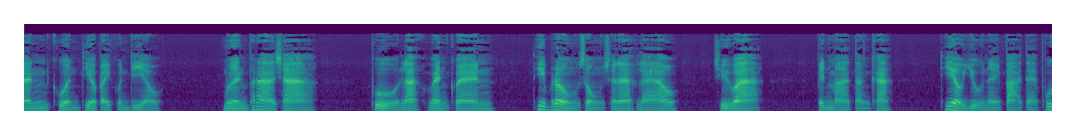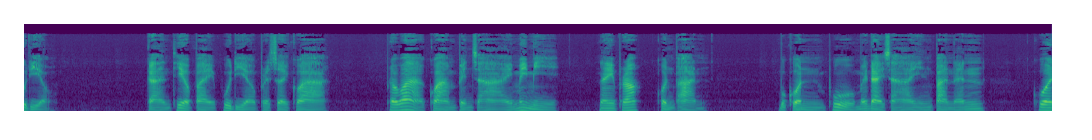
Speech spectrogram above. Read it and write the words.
นั้นควรเที่ยวไปคนเดียว เหมือนพระราชา ผู้ละแว่นแคว้น ที่พระองค์ทรงชนะแล้ว ชื่อว่า เป็นมาตังคะ เที่ยวอยู่ในป่าแต่ผู้เดียว การเที่ยวไปผู้เดียวประเสริฐกว่า เพราะว่าความเป็นสหายไม่มี ในเพราะคนผ่าน บุคคลผู้ไม่ได้สหายเห็นป่านนั้น ควร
